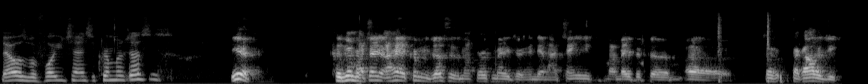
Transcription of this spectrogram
That was before you changed to criminal justice. Yeah. Because remember, I changed. I had criminal justice as my first major, and then I changed my major to uh, psychology.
